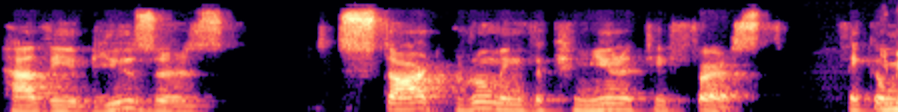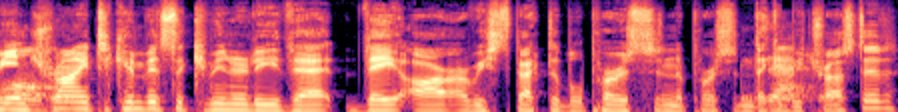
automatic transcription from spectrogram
how the abusers start grooming the community first Think of what you mean Walder. trying to convince the community that they are a respectable person, a person exactly. that can be trusted?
